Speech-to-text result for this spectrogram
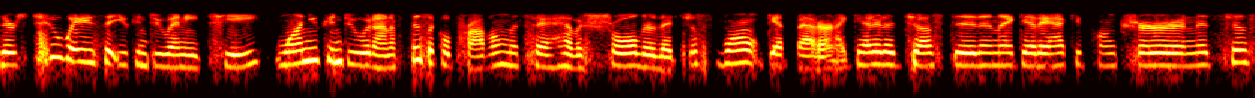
there's two ways that you can do any NET. One, you can do it on a physical problem. Let's say I have a shoulder that just won't get better, and I get it adjusted, and I get acupuncture, and it's just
